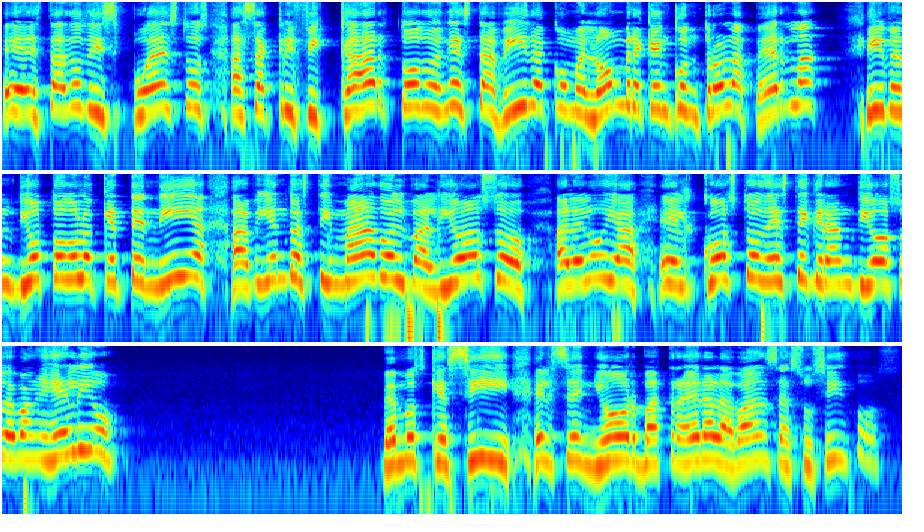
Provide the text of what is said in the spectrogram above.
eh, estado dispuestos a sacrificar todo en esta vida como el hombre que encontró la perla y vendió todo lo que tenía, habiendo estimado el valioso, aleluya, el costo de este grandioso evangelio. Vemos que sí, el Señor va a traer alabanza a sus hijos.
